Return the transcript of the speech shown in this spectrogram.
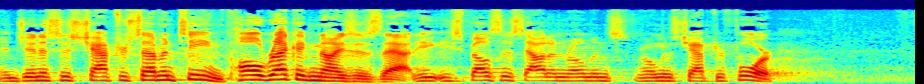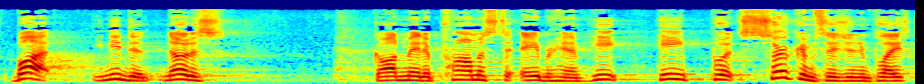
in Genesis chapter 17. Paul recognizes that. He, he spells this out in Romans, Romans chapter 4. But you need to notice God made a promise to Abraham. He, he put circumcision in place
